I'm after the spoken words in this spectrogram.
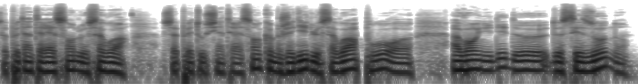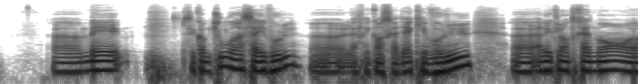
ça peut être intéressant de le savoir. Ça peut être aussi intéressant, comme je l'ai dit, de le savoir pour euh, avoir une idée de, ces zones. mais c'est comme tout, hein, ça évolue. la fréquence cardiaque évolue. avec l'entraînement,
